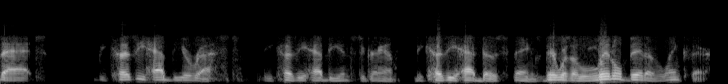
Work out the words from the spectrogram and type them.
that because he had the arrest, because he had the Instagram, because he had those things. There was a little bit of link there.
